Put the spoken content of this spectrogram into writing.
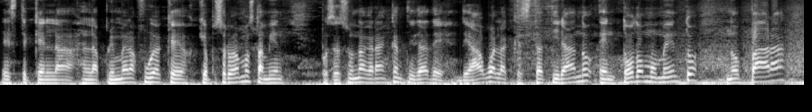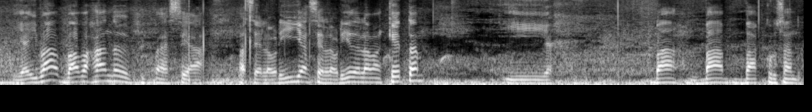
este, que en la, primera fuga que, observamos también, pues es una gran cantidad de, agua la que se está tirando en todo momento, no para, y ahí va, va bajando hacia, hacia la orilla, hacia la orilla de la banqueta, y va, va, va cruzando.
